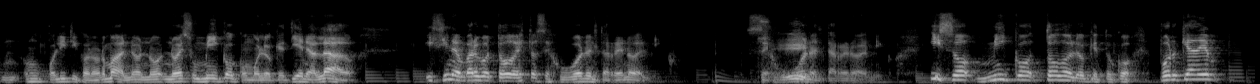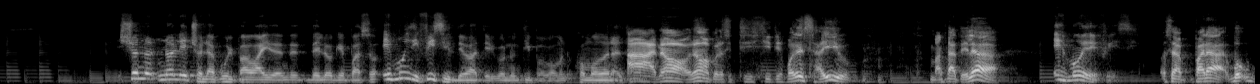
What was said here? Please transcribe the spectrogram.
un, un político normal, ¿no? ¿no? No es un mico como lo que tiene al lado. Y sin embargo, todo esto se jugó en el terreno del mico. Se Sí. jugó en el terreno del mico. Hizo mico todo lo que tocó. Porque además. Yo no, no le echo la culpa a Biden de, de lo que pasó. Es muy difícil debatir con un tipo como, como Donald Trump. Ah, no, no, pero si, si- si te pones ahí, bancátela. Es muy difícil. O sea, pará, ¿vos,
